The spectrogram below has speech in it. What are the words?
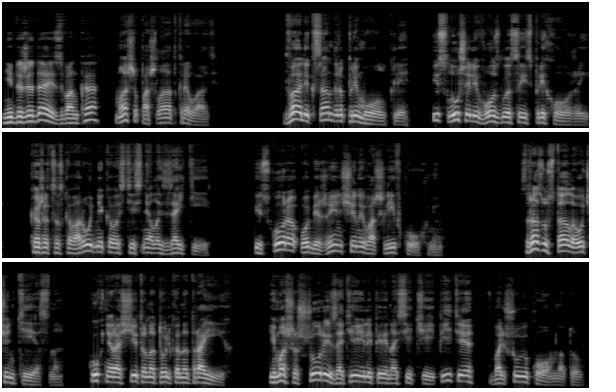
Не дожидаясь звонка, Маша пошла открывать. Два Александра примолкли и слушали возгласы из прихожей. Кажется, Сковородникова стеснялась зайти. И скоро обе женщины вошли в кухню. Сразу стало очень тесно. Кухня рассчитана только на троих, и Маша с Шурой затеяли переносить чаепитие в большую комнату.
